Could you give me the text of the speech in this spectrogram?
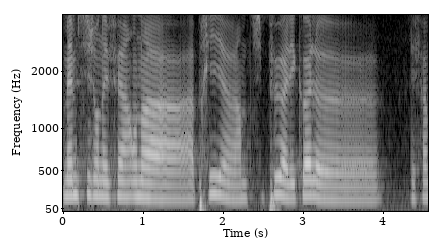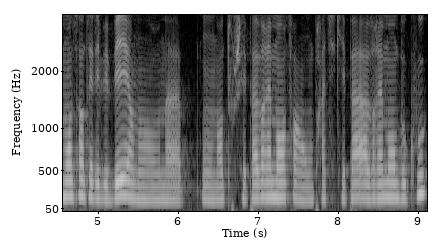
Même si j'en ai fait, on a appris un petit peu à l'école les femmes enceintes et les bébés, on en, on n'en touchait pas vraiment, enfin on pratiquait pas vraiment beaucoup.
